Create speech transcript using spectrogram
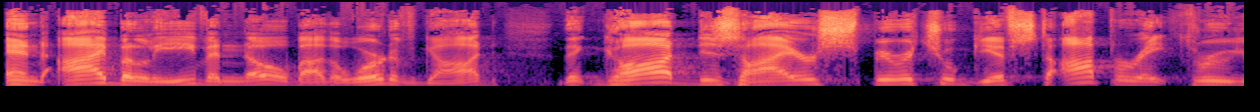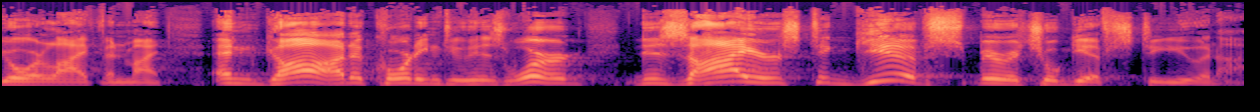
And I believe and know by the Word of God that God desires spiritual gifts to operate through your life and mine. And God, according to His Word, desires to give spiritual gifts to you and I.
